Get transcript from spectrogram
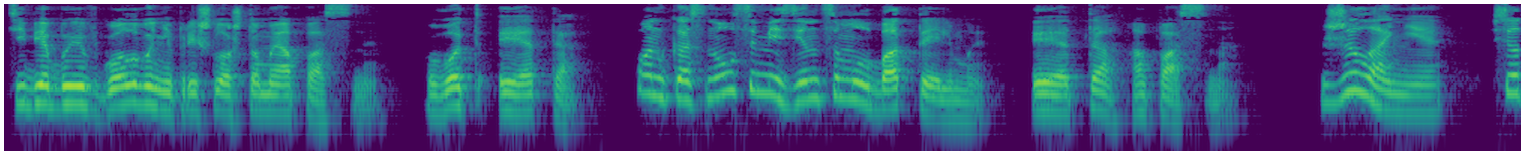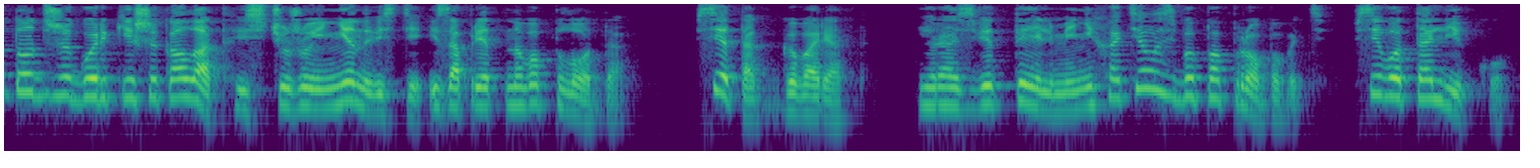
Тебе бы и в голову не пришло, что мы опасны. Вот это. Он коснулся мизинцем лба Тельмы. Это опасно. Желание. Все тот же горький шоколад из чужой ненависти и запретного плода. Все так говорят. И разве Тельме не хотелось бы попробовать? Всего талику,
